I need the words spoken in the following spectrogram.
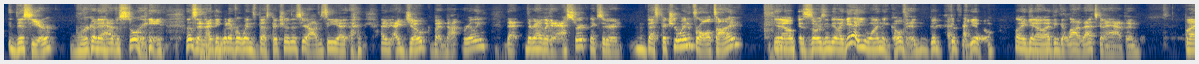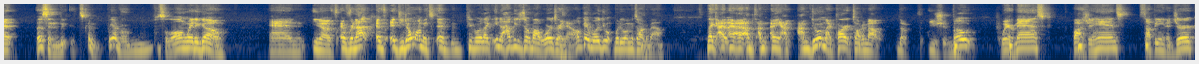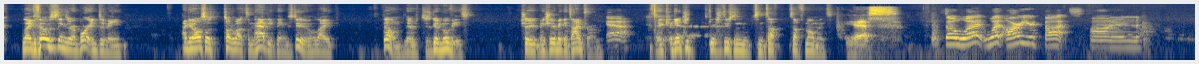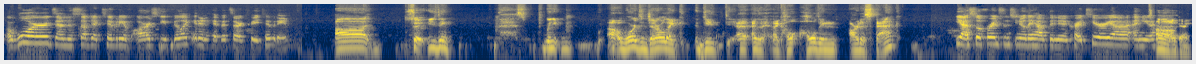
this year we're going to have a story. Listen, I think whatever wins Best Picture this year, obviously, I, I, I joke, but not really, that they're going to have like an asterisk next to their Best Picture win for all time you know, because it's always gonna be like, yeah, you won in COVID, good, good for you. Like, you know, I think a lot of that's gonna happen. But listen, it's gonna we have a, it's a long way to go. And you know, if, if we're not, if, if you don't want me, to, people are like, you know, how could you talk about words right now? Okay, what do you what do you want me to talk about? Like, I, I, I, I mean, I'm doing my part talking about the you should vote, wear a mask, wash your hands, stop being a jerk. Like those things are important to me. I can also talk about some happy things too, like film. There's just good movies. Make sure you make sure you're making time for them. Yeah. It can get you get you through some some tough tough moments. Yes. So what what are your thoughts on awards and the subjectivity of arts? Do you feel like it inhibits our creativity? Uh so you think when you, uh, awards in general, like do you, as a, like holding artists back? Yeah. So, for instance, you know they have the new criteria, and you. Oh, have, oh, okay.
